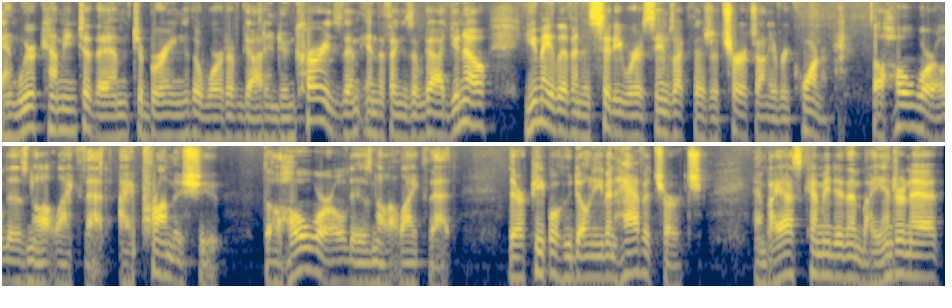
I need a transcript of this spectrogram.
and we're coming to them to bring the Word of God and to encourage them in the things of God. You know, you may live in a city where it seems like there's a church on every corner. The whole world is not like that. I promise you, the whole world is not like that. There are people who don't even have a church. And by us coming to them by internet,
